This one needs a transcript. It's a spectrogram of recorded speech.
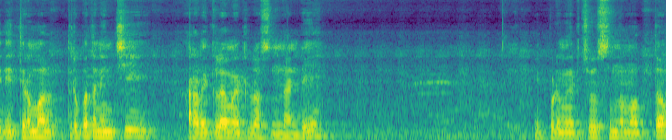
ఇది తిరుమల తిరుపతి నుంచి అరవై కిలోమీటర్లు వస్తుందండి. ఇప్పుడు మీరు చూస్తున్న మొత్తం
